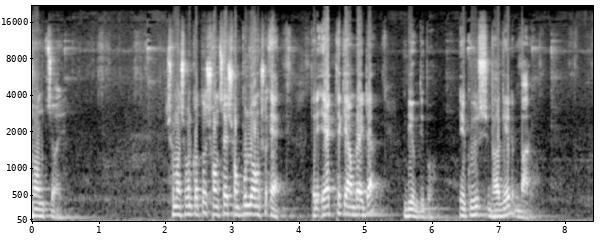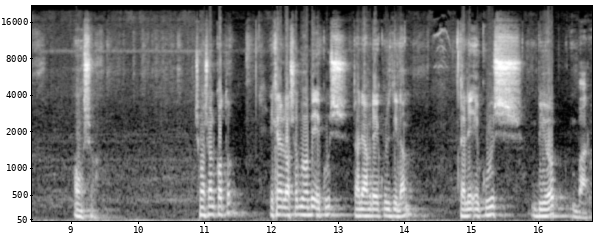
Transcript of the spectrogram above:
সঞ্চয়। সমান সমান কত? সঞ্চয়ের সম্পূর্ণ অংশ এক। তাহলে এক থেকে আমরা এটা বিয়োগ দিব। একুশ ভাগের বারো অংশ। সমান সমান কত? এখানে লসাগু হবে একুশ। তাহলে আমরা একুশ দিলাম। তাহলে একুশ বিয়োগ বারো।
